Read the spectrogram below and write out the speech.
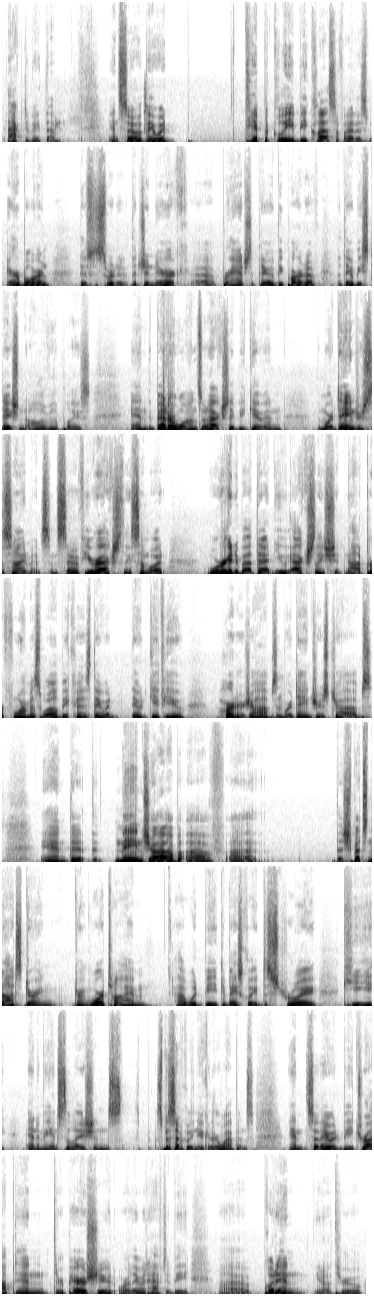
activate them. And so they would typically be classified as airborne. This is sort of the generic uh, branch that they would be part of, but they would be stationed all over the place. And the better ones would actually be given the more dangerous assignments. And so if you were actually somewhat worried about that, you actually should not perform as well because they would they would give you harder jobs and more dangerous jobs. And the the main job of uh, the Spetsnaz during during wartime uh, would be to basically destroy key enemy installations, specifically nuclear weapons. And so they would be dropped in through parachute, or they would have to be uh, put in, you know, through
